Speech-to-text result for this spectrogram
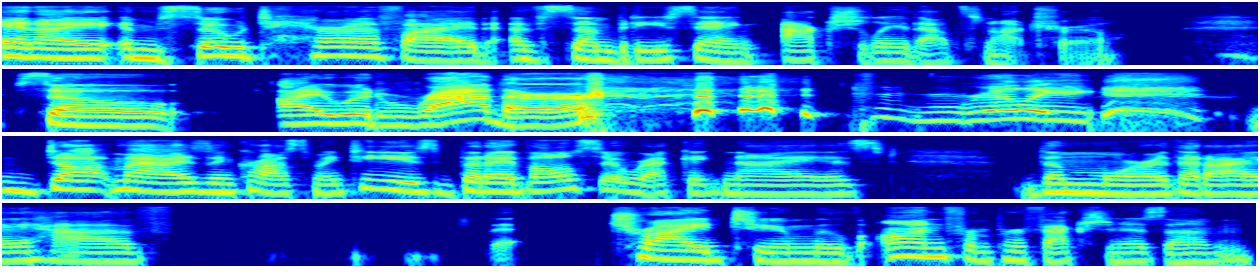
and i am so terrified of somebody saying actually that's not true so i would rather really dot my I's and cross my T's. But I've also recognized the more that I have tried to move on from perfectionism,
